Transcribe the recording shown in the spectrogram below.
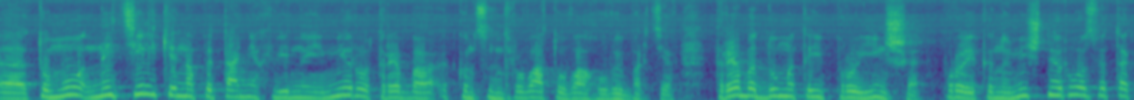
Е, Тому не тільки на питаннях війни і міру треба концентрувати увагу виборців. Треба думати і про інше, про економічний розвиток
